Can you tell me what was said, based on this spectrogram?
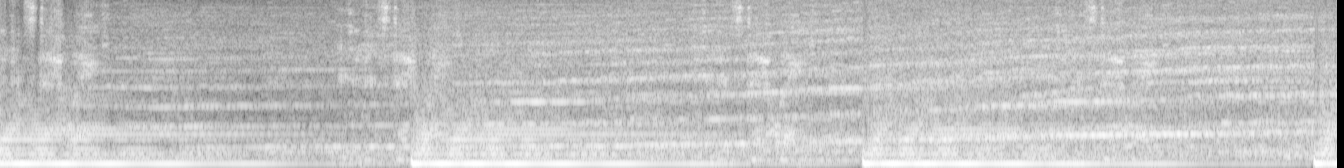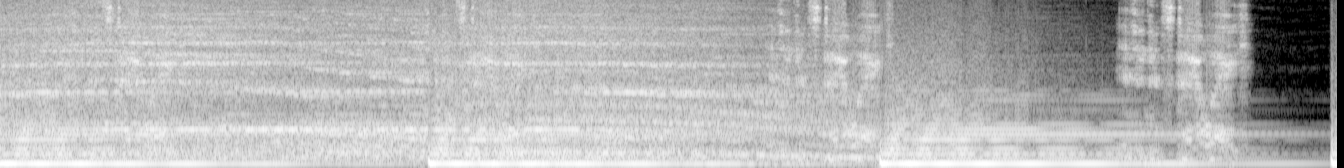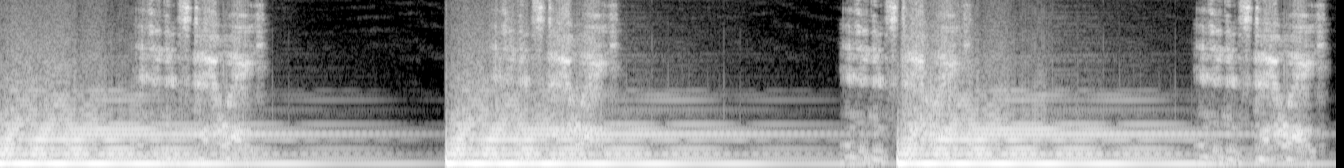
to that stairway. awake. If you can stay awake.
